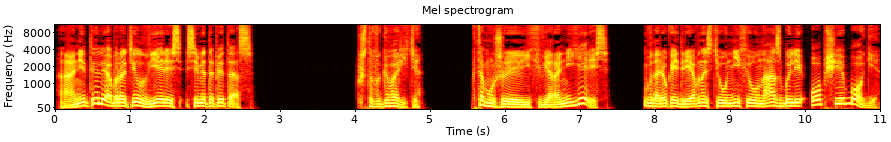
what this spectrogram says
А не ты ли обратил в ересь Семетопитес? Что вы говорите? К тому же их вера не ересь. В далекой древности у них и у нас были общие боги.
